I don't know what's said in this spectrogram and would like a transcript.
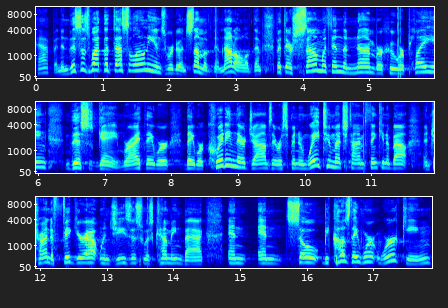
happened. And this is what the Thessalonians were doing. Some of them, not all of them, but there's some within the number who were playing this game, right? They were they were quitting their jobs. They were spending way too much time thinking about and trying to figure out when Jesus was coming back. And and so because they weren't working,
